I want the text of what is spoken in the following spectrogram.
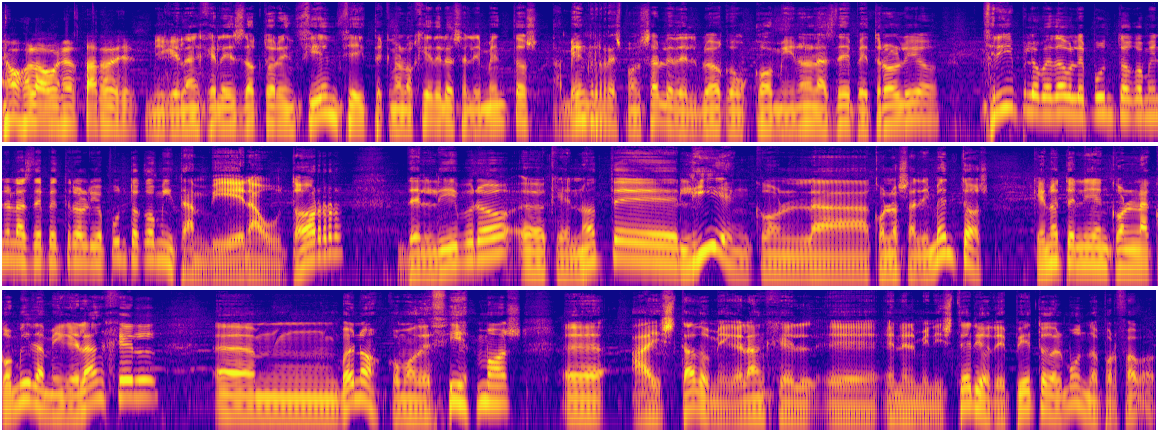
Hola, buenas tardes. Miguel Ángel es doctor en Ciencia y Tecnología de los Alimentos, también responsable del blog Cominolas de Petróleo, www.cominolasdepetróleo.com y también autor del libro eh, Que no te líen con, la, con los alimentos, que no te líen con la comida, Miguel Ángel. Em, bueno, como decíamos, eh, ha estado Miguel Ángel eh, en el ministerio, de pie todo el mundo, por favor.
